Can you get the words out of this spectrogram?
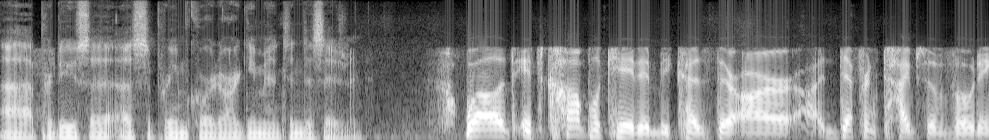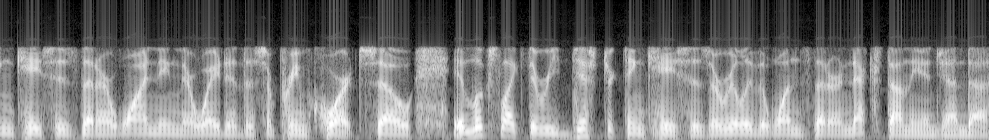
uh, produce a, a Supreme Court argument and decision? Well, it's complicated because there are uh, different types of voting cases that are winding their way to the Supreme Court. So it looks like the redistricting cases are really the ones that are next on the agenda.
